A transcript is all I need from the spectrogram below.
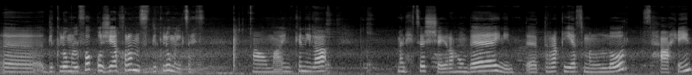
آه ال clou من الفوق والجهة الأخرى نص ال clou من التحت. ها هما يمكن إلى ما نحتاج شيء راهم باينين. الترقيات من اللور صحاحين.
